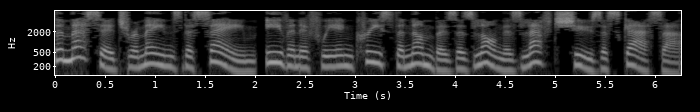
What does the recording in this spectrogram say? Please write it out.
The message remains the same, even if we increase the numbers as long as left shoes are scarcer.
